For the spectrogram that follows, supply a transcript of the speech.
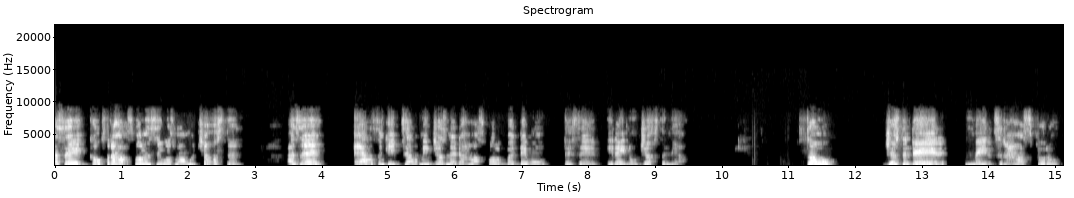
I said, "Go to the hospital and see what's wrong with Justin." I said, "Allison keep telling me Justin at the hospital, but they won't." They said it ain't no Justin now. So Justin dad made it to the hospital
